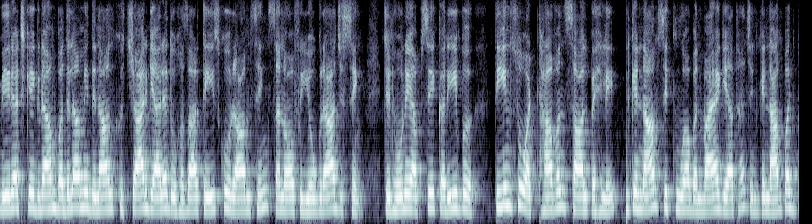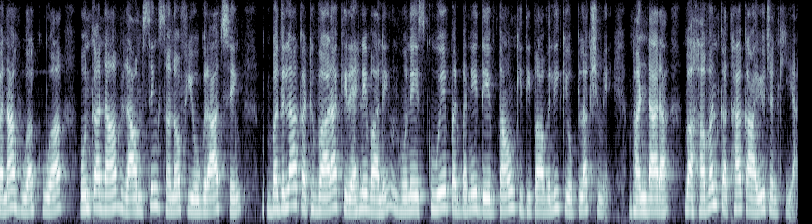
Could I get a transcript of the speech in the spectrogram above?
मेरठ के ग्राम बदला में दिनांक 4 ग्यारह 2023 को राम सिंह सन ऑफ़ योगराज सिंह, जिन्होंने अब से करीब तीन सौ अट्ठावन साल पहले उनके नाम से कुआँ बनवाया गया था, जिनके नाम पर बना हुआ कुआँ, उनका नाम राम सिंह सन ऑफ़ योगराज सिंह, बदला कठवाड़ा के रहने वाले। उन्होंने इस कुएँ पर बने देवताओं की दीपावली के उपलक्ष्य में भंडारा व हवन कथा का आयोजन किया।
